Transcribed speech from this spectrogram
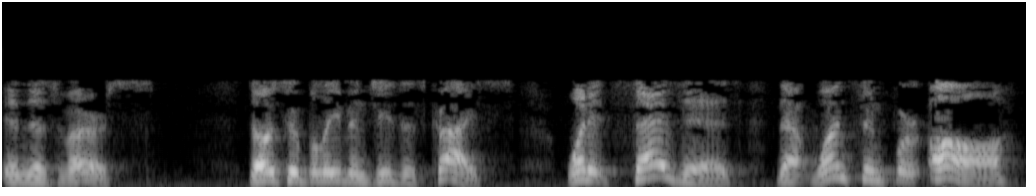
in this verse. Those who believe in Jesus Christ, what it says is that once and for all,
